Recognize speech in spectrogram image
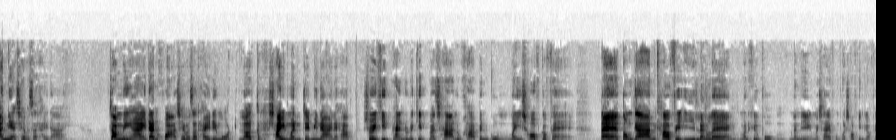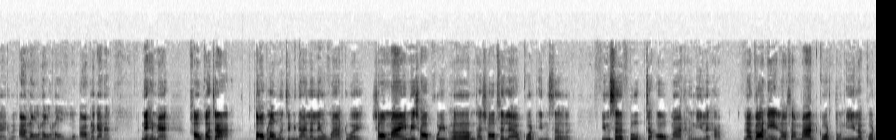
อันเนี้ยใช้ภาษาไทยได้ จำไม่ง่ายด้านขวาใช้ภาษาไทยได้หมด แล้วก็ใช้เหมือนเจมินายเลยครับ ช่วยคิดแผนธุรกิจมาฉะลูกค้าเป็นกลุ่มไม่ชอบกาแฟ แต่ต้องการคาเฟอีนแรงๆ มันคือผม นั่นเองไม่ใช่ผมก็ชอบกินกาแฟด้วยอะลองลองลองมอกอัพแล้วกันนะ เนี่ยเห็นไหมเขาก็จะตอบเราเหมือนเจมินายและเร็วมากด้วย ชอบไหมไม่ชอบคุยเพิ่ม ถ้าชอบเสร็จแล้วกด insert insert ปุ๊บจะออกมาทางนี้เลยครับแล้วก็นี่เราสามารถกดตรงนี้แล้วกด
